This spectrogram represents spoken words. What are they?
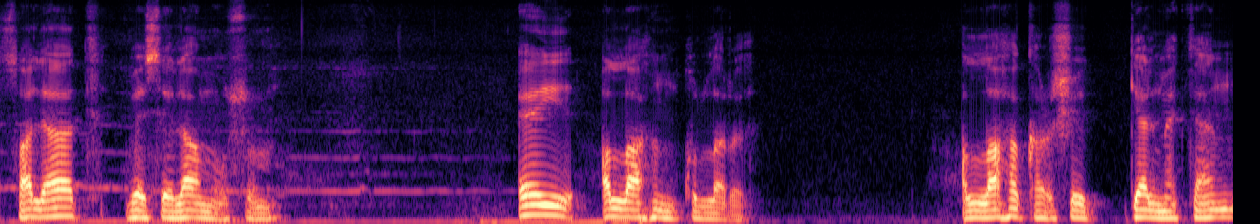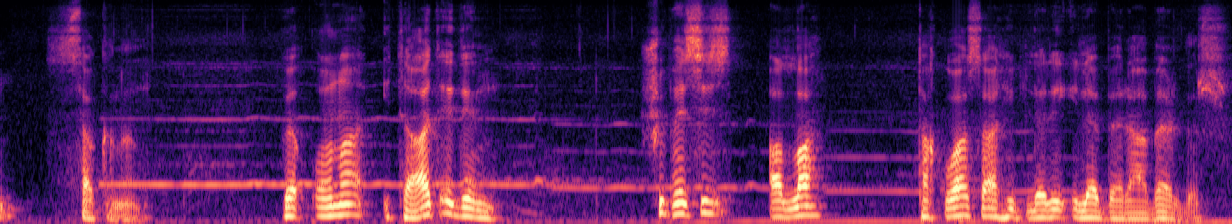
salat ve selam olsun. Ey Allah'ın kulları! Allah'a karşı gelmekten sakının ve ona itaat edin. Şüphesiz Allah takva sahipleri ile beraberdir.''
